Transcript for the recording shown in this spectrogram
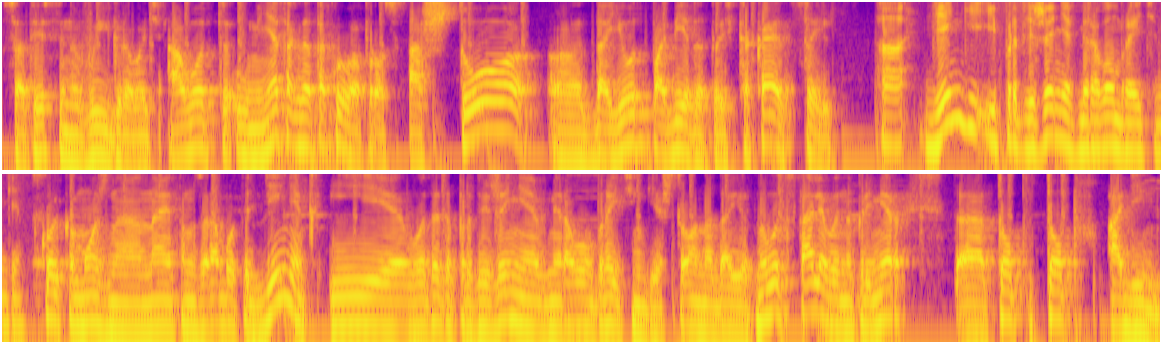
соответственно, выигрывать. А вот вот у меня тогда такой вопрос. А что э, дает победа? То есть какая цель? А, деньги и продвижение в мировом рейтинге. Сколько можно на этом заработать денег и вот это продвижение в мировом рейтинге, что оно дает? Ну вот стали вы, например, э, топ, топ-1.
